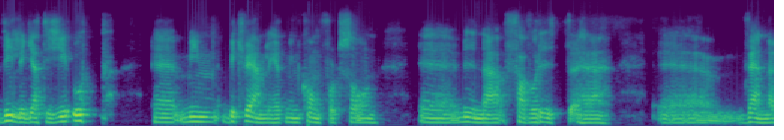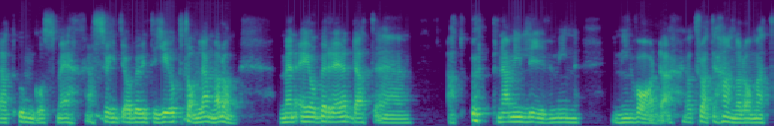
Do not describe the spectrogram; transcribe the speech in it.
villig att ge upp eh, min bekvämlighet, min comfort zone, eh, mina favoritvänner eh, eh, att umgås med. Alltså jag behöver inte ge upp dem, lämna dem. Men är jag beredd att, eh, att öppna min liv, min, min vardag. Jag tror att det handlar om att,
